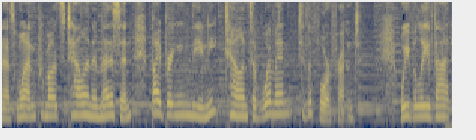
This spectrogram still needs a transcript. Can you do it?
as One promotes talent in medicine by bringing the unique talents of women to the forefront. We believe that,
